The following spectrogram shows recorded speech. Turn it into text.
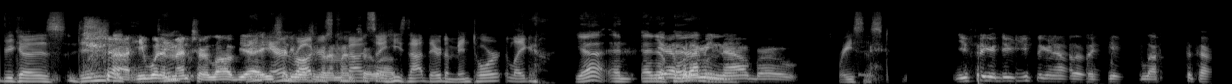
because didn't Yeah, like, he wouldn't mentor Love. Yeah, didn't he Aaron Rodgers come out and say Love. he's not there to mentor? Like yeah, and and yeah, but I mean now, bro, racist. you figure, dude, you figure now that he left the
